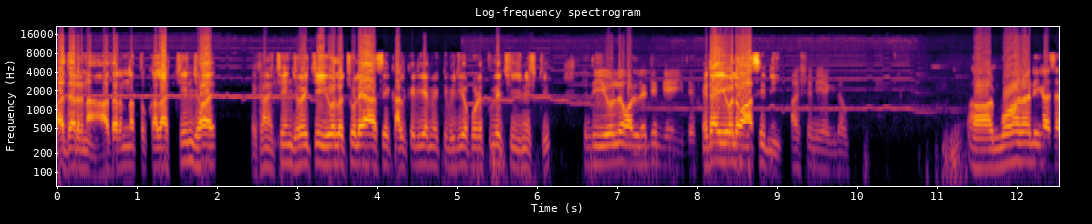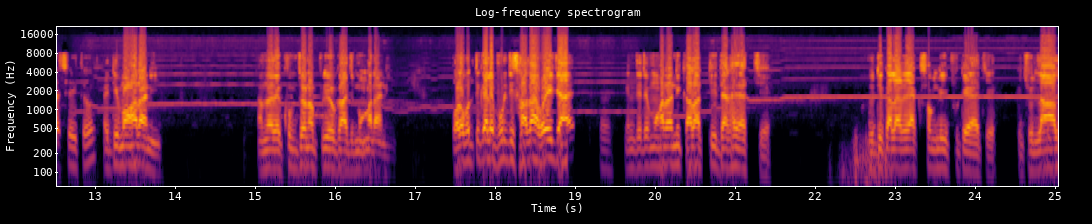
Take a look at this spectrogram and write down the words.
আদার না আদার না তো কালার চেঞ্জ হয়। এখানে চেঞ্জ হয়েছে ইয়েলো চলে আসে। কালকেরই আমি একটি ভিডিও করে তুলেছি জিনিসটি। কিন্তু ইয়েলো অলরেডি নেই এটা ইয়েলো আসেনি। আসেনি একদম। আর মহারানী গাছ আছে এই তো। এটি মহারানী। আপনাদের খুব জনপ্রিয় গাছ মহারানী। পরবর্তীকালে ফুলটি সাদা হয়ে যায় হ্যাঁ। কিন্তু এটা মহারানী কালারটি দেখা যাচ্ছে। দুটি কালারে একসঙ্গেই ফুটে আছে। কিছু লাল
